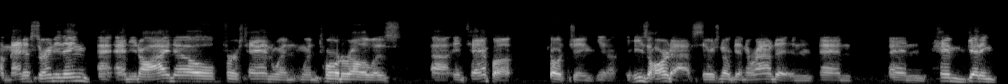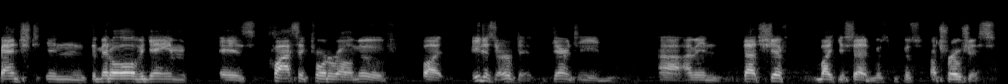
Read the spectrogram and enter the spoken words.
a menace or anything. And, and you know I know firsthand when when Tortorella was uh, in Tampa coaching, you know he's a hard ass. There's no getting around it. And and and him getting benched in the middle of a game is classic Tortorella move. But he deserved it, guaranteed. Uh, I mean, that shift, like you said, was was atrocious.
